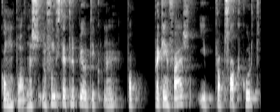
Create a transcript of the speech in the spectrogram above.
com um pod, mas no fundo isto é terapêutico, né? para quem faz e para o pessoal que curte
